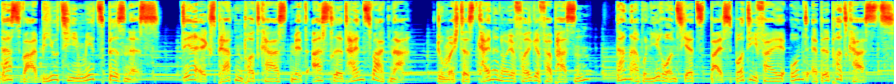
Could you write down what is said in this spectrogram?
Das war Beauty Meets Business, der Expertenpodcast mit Astrid Heinz-Wagner. Du möchtest keine neue Folge verpassen? Dann abonniere uns jetzt bei Spotify und Apple Podcasts.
